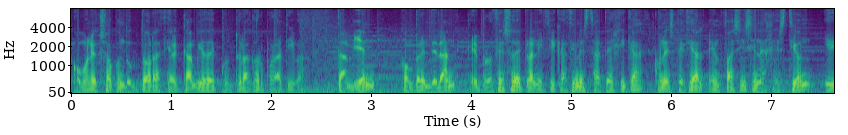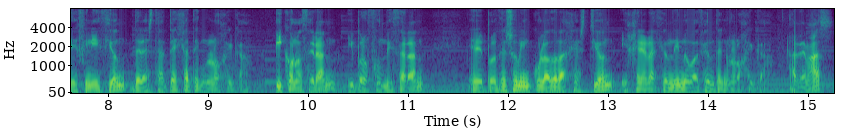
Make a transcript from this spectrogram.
como nexo conductor hacia el cambio de cultura corporativa. También comprenderán el proceso de planificación estratégica con especial énfasis en la gestión y definición de la estrategia tecnológica. Y conocerán y profundizarán en el proceso vinculado a la gestión y generación de innovación tecnológica. Además,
